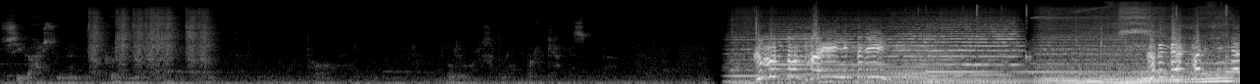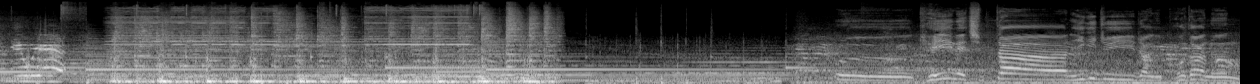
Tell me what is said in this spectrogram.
시가 할 수 있는 그런 더 노력을 하도록 그렇게 하겠습니다. 그것도 사회인들이 그런데 30년 이후에 개인의 집단 이기주의라기보다는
